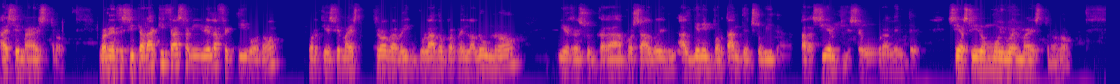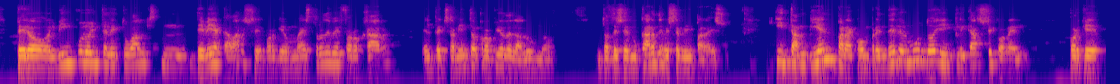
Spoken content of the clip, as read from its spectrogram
a ese maestro. Lo necesitará quizás a nivel afectivo, ¿no? Porque ese maestro habrá vinculado con el alumno y resultará pues algo, alguien importante en su vida para siempre, seguramente, si ha sido un muy buen maestro, ¿no? Pero el vínculo intelectual debe acabarse, porque un maestro debe forjar el pensamiento propio del alumno. Entonces, educar debe servir para eso. Y también para comprender el mundo e implicarse con él. Porque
